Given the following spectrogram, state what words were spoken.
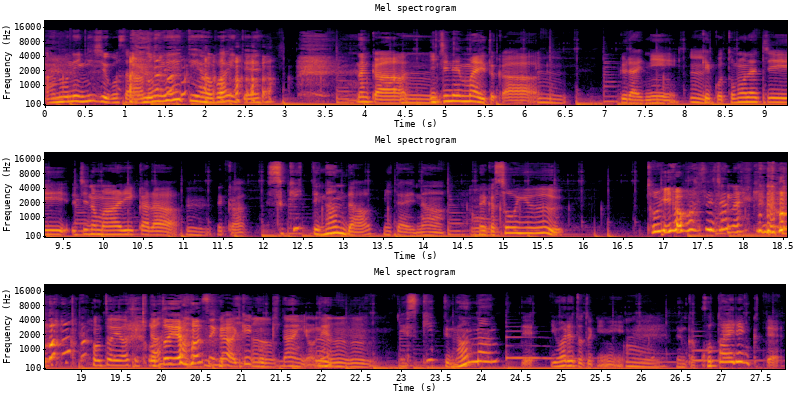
あのね25歳。あのねってやばいで なんかうん。1年前とかうんぐらいに、うん。結構友達うちの周りからうん。なんか「好きってなんだ?」みたいな、なんかそういう問い合わせじゃないけど お問い合わせお問い合わせが結構来たんよね。うんうん。え好きってなんなん？って言われた時にうん。なんか答えれんくて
